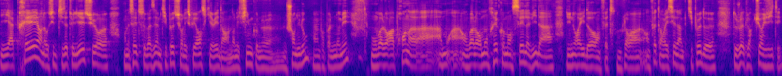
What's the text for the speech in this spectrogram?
Et après, on a aussi des petits ateliers sur, euh, on essaye de se baser un petit peu sur l'expérience qu'il y avait dans, les films comme le, le Chant du Loup, hein, pour pas le nommer, où on va leur apprendre à, on va leur montrer comment c'est la vie d'une oreille d'or, en fait. Donc, leur, en fait, on va essayer d'un petit peu de, de, jouer avec leur curiosité.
